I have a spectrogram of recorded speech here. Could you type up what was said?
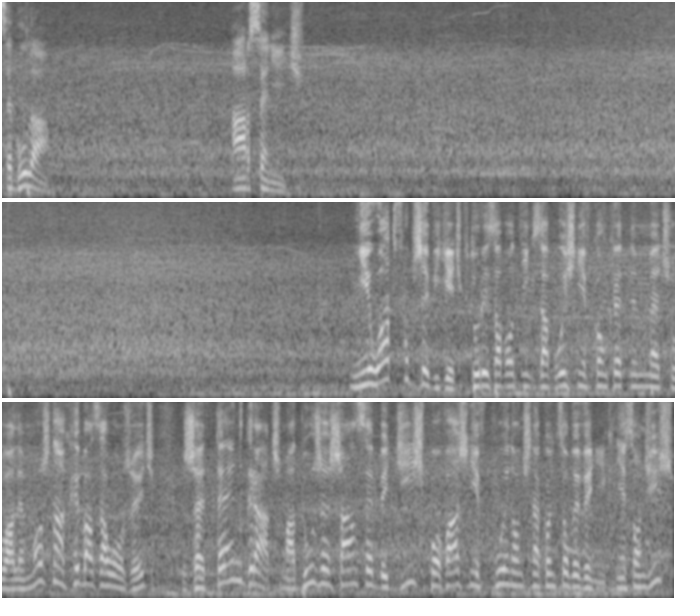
Cebula. Arsenić. Niełatwo przewidzieć, który zawodnik zabłyśnie w konkretnym meczu, ale można chyba założyć, że ten gracz ma duże szanse, by dziś poważnie wpłynąć na końcowy wynik. Nie sądzisz?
